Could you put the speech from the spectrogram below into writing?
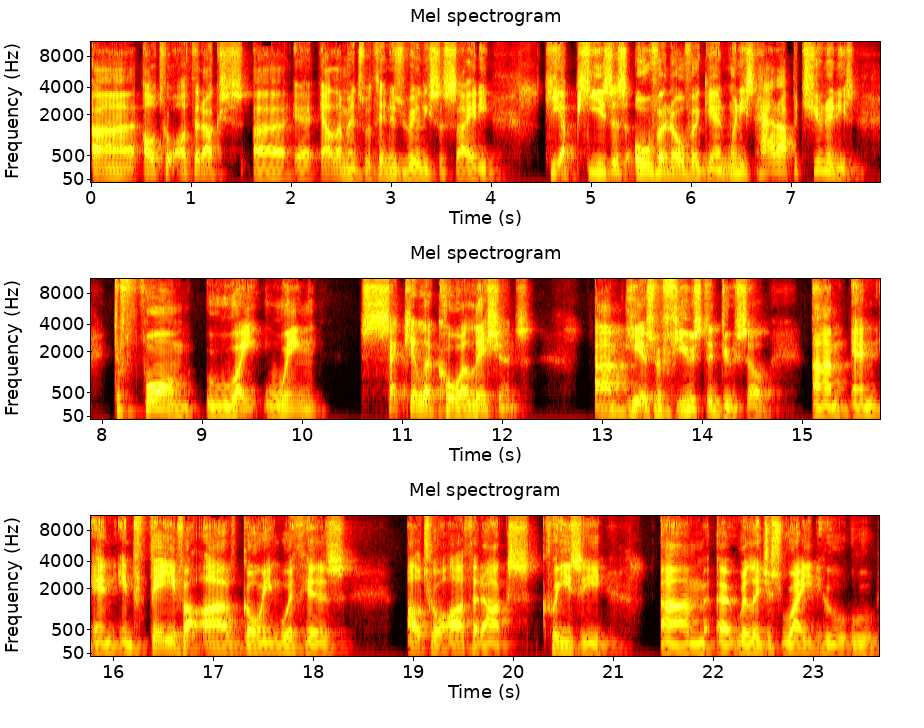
uh, ultra orthodox uh, elements within Israeli society. He appeases over and over again when he's had opportunities to form right wing secular coalitions. Um, he has refused to do so, um, and and in favor of going with his ultra orthodox, crazy um, uh, religious right who who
